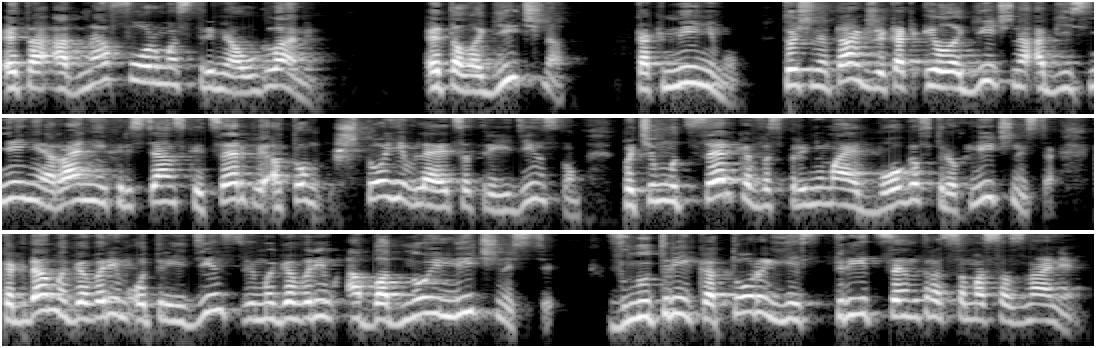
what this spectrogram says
Это одна форма с тремя углами. Это логично? Как минимум. Точно так же, как и логично объяснение ранней христианской церкви о том, что является триединством, почему церковь воспринимает Бога в трех личностях. Когда мы говорим о триединстве, мы говорим об одной личности, внутри которой есть три центра самосознания.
